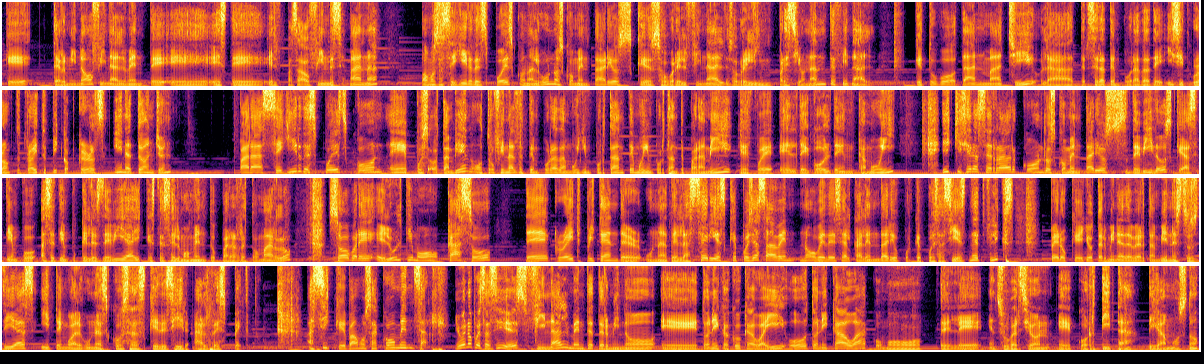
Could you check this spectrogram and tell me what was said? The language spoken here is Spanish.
que terminó finalmente eh, este, el pasado fin de semana. Vamos a seguir después con algunos comentarios que sobre el final, sobre el impresionante final que tuvo Dan Machi, la tercera temporada de Is It Wrong to Try to Pick Up Girls in a Dungeon, para seguir después con, eh, pues también otro final de temporada muy importante, muy importante para mí, que fue el de Golden Kamui y quisiera cerrar con los comentarios debidos que hace tiempo, hace tiempo que les debía y que este es el momento para retomarlo, sobre el último caso de Great Pretender, una de las series que pues ya saben no obedece al calendario porque pues así es Netflix, pero que yo terminé de ver también estos días y tengo algunas cosas que decir al respecto. Así que vamos a comenzar. Y bueno, pues así es. Finalmente terminó eh, Tonikaku Kawaii o Tonikawa, como se lee en su versión eh, cortita, digamos, ¿no?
